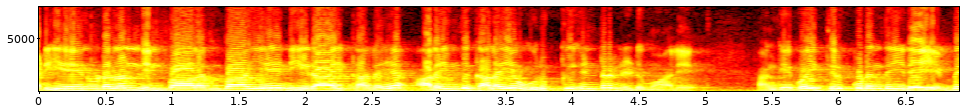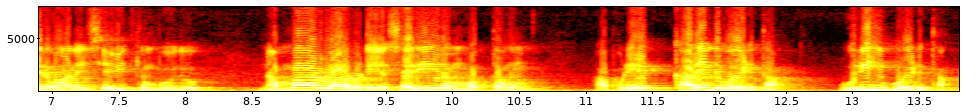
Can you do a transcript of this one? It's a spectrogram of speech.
அடியேனுடனும் நின்பால் அன்பாயே நீராய் கலைய அலைந்து கலைய உருக்குகின்ற நெடுமாலே. அங்கே போய் திருக்குடந்தையிலே எம்பெருமானை சேவிக்கும் போது நம்மாழ்வாருடைய சரீரம் மொத்தமும் அப்படியே கரைந்து போயிடுத்தான் உருகி போயிடுத்தான்.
